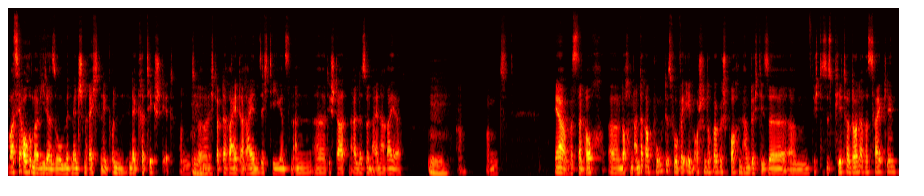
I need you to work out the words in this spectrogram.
was ja auch immer wieder so mit Menschenrechten in, in der Kritik steht. Und mhm. äh, ich glaube, da, reih, da reihen sich die ganzen an, äh, die Staaten alle so in einer Reihe. Mhm. Und ja, was dann auch äh, noch ein anderer Punkt ist, wo wir eben auch schon drüber gesprochen haben, durch diese, ähm, durch dieses Peter-Dollar-Recycling,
